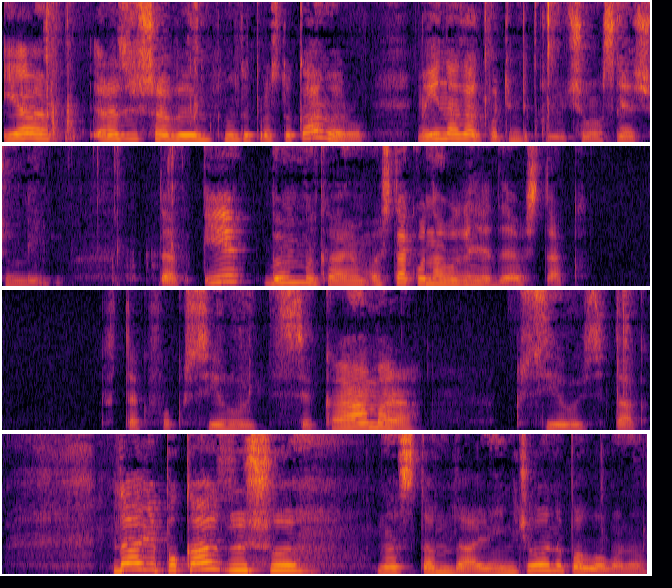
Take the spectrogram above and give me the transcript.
Я розрішаю вимкнути просто камеру. Ми її назад потім підключимо в слідчому відео. Так, і вимикаємо. Ось так вона виглядає. Ось так. Ось так фокусується камера. сфокусируйся. Так. Далі показую, що у нас там далі. Нічого не поломано.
